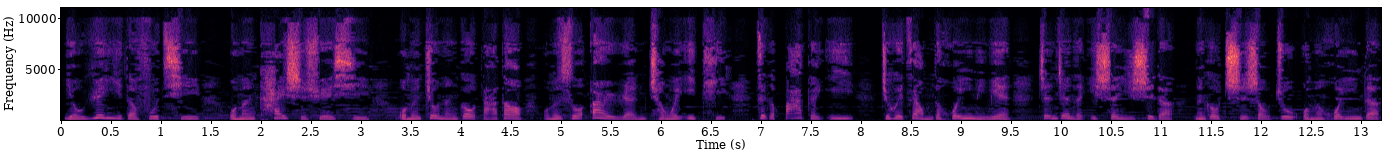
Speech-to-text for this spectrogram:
有愿意的夫妻，我们开始学习，我们就能够达到我们说二人成为一体，这个八个一就会在我们的婚姻里面，真正的一生一世的能够持守住我们婚姻的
